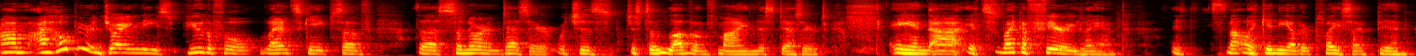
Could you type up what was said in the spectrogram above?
um, I hope you're enjoying these beautiful landscapes of the Sonoran Desert, which is just a love of mine, this desert. And uh, it's like a fairyland. It's not like any other place I've been.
